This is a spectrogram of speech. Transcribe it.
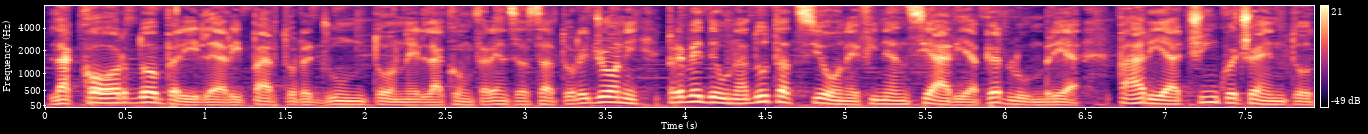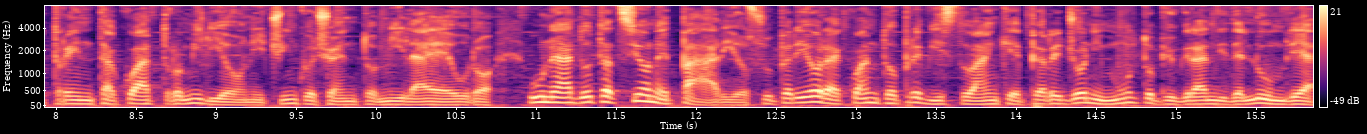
L'accordo per il riparto raggiunto nella conferenza Stato-Regioni prevede una dotazione finanziaria per l'Umbria pari a 534 milioni 500 mila euro, una dotazione pari o superiore a quanto previsto anche per regioni molto più grandi dell'Umbria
